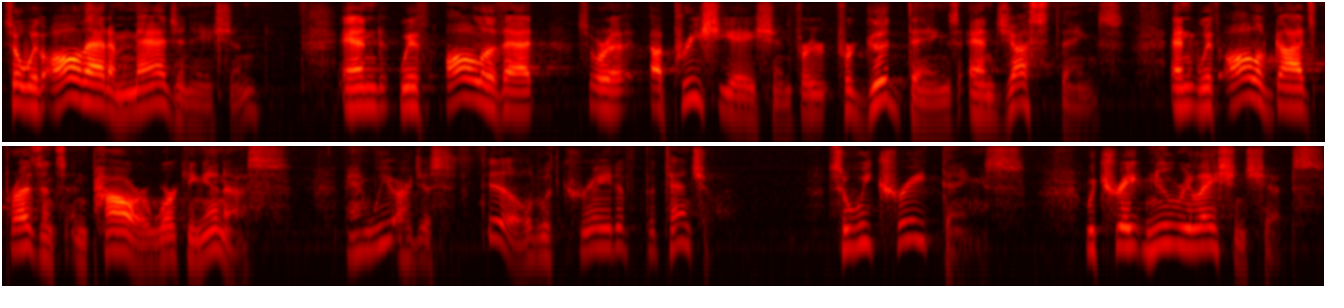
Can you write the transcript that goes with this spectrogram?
So, with all that imagination and with all of that sort of appreciation for, for good things and just things. And with all of God's presence and power working in us, man, we are just filled with creative potential. So we create things. We create new relationships.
